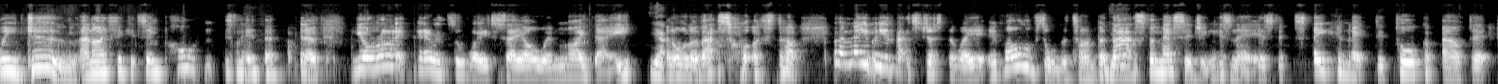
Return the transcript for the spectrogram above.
We do, and I think it's important, isn't it? That you know, you're right. Parents always say, "Oh, in my day," yeah. and all of that sort of stuff. But maybe that's just the way it evolves all the time. But yeah. that's the messaging, isn't it? Is to stay connected, talk about it,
